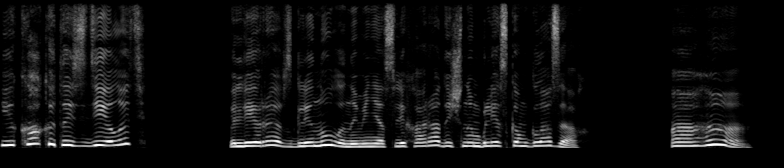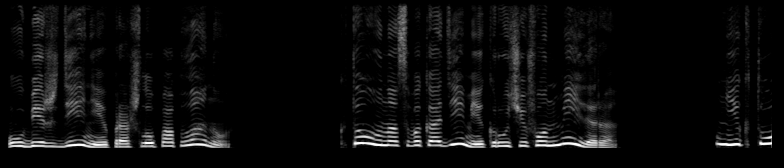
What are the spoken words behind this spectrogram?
«И как это сделать?» Лире взглянула на меня с лихорадочным блеском в глазах. «Ага, Убеждение прошло по плану. Кто у нас в академии круче фон Миллера? Никто?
